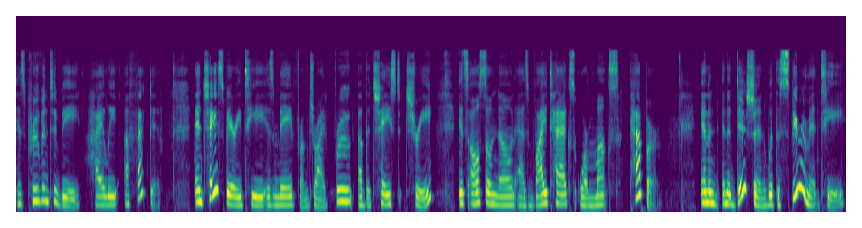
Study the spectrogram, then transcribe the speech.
has proven to be highly effective. And chasteberry tea is made from dried fruit of the chaste tree. It's also known as vitex or monk's pepper. And in, in addition, with the spearmint tea,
